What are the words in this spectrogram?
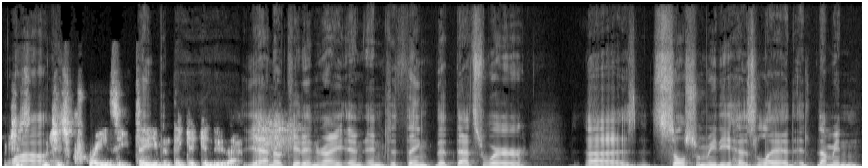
Which wow. is which is crazy to even think it can do that. Yeah, no kidding, right? And and to think that that's where uh, social media has led. It, I mean,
